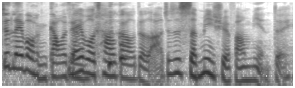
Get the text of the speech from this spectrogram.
就 level 很高，level 超高的啦，就是神秘学方面。对，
